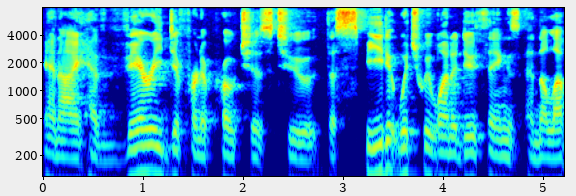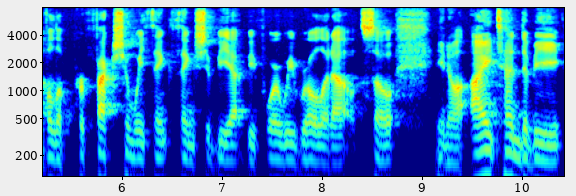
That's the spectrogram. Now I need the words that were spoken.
and I have very different approaches to the speed at which we want to do things and the level of perfection we think things should be at before we roll it out. So, you know, I tend to be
